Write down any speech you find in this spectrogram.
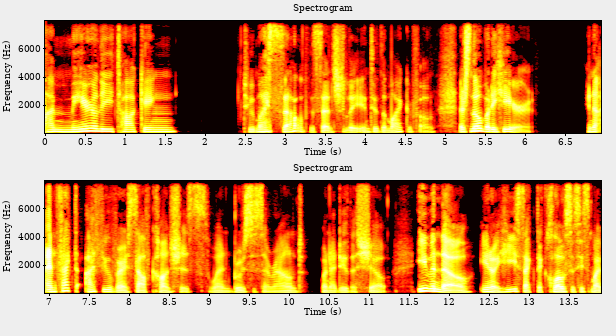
I'm merely talking to myself essentially into the microphone. There's nobody here. You know, in fact, I feel very self-conscious when Bruce is around when I do this show. Even though, you know, he's like the closest, he's my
